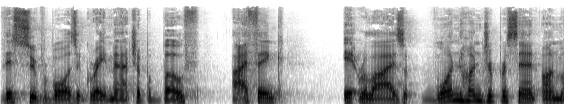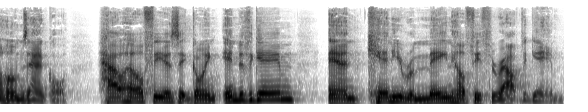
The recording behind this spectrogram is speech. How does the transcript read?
this Super Bowl is a great matchup of both. I think it relies 100% on Mahomes' ankle. How healthy is it going into the game? And can he remain healthy throughout the game?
